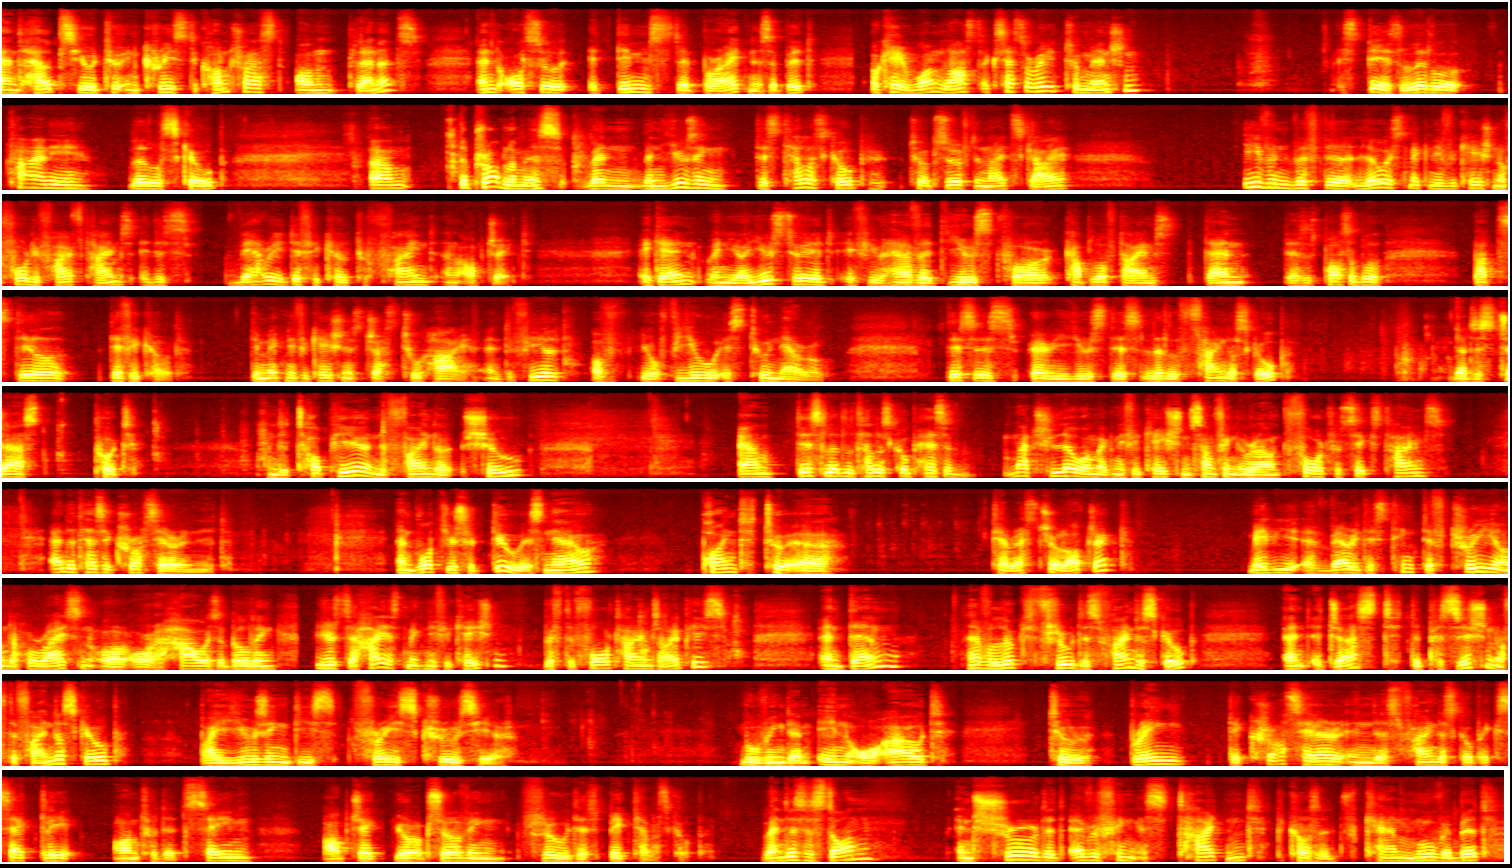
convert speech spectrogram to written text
and helps you to increase the contrast on planets and also it dims the brightness a bit. Okay, one last accessory to mention is this little tiny little scope. Um, the problem is when, when using this telescope to observe the night sky, even with the lowest magnification of 45 times, it is very difficult to find an object. Again, when you are used to it, if you have it used for a couple of times, then this is possible, but still difficult. The magnification is just too high and the field of your view is too narrow. This is where we use this little finder scope that is just put on the top here in the finder shoe. And this little telescope has a much lower magnification, something around four to six times and it has a crosshair in it. And what you should do is now point to a terrestrial object, maybe a very distinctive tree on the horizon or, or a house, a building. Use the highest magnification with the four times eyepiece and then have a look through this finder scope and adjust the position of the finder scope by using these three screws here. moving them in or out to bring the crosshair in this finder scope exactly onto that same object you're observing through this big telescope. When this is done, ensure that everything is tightened because it can move a bit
